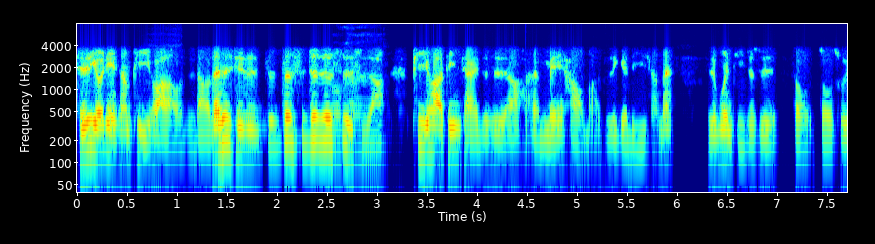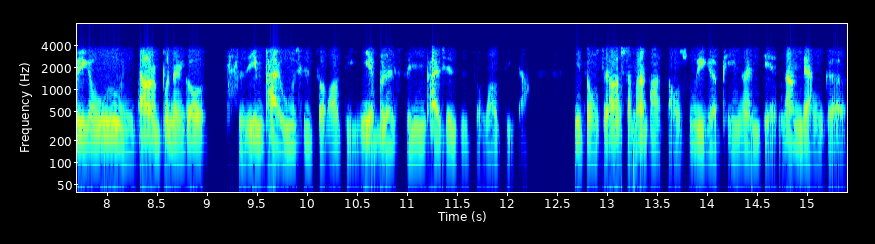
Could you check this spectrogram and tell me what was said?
其实有点像屁话了，我知道，但是其实这这是这是事实啊。屁话听起来就是啊很美好嘛，这是一个理想，但其实问题就是走走出一个误路，你当然不能够。死硬派巫师走到底，你也不能死硬派先知走到底啊！你总是要想办法找出一个平衡点，让两个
